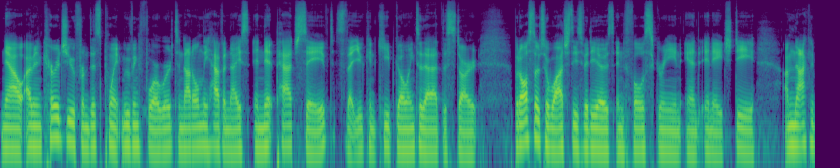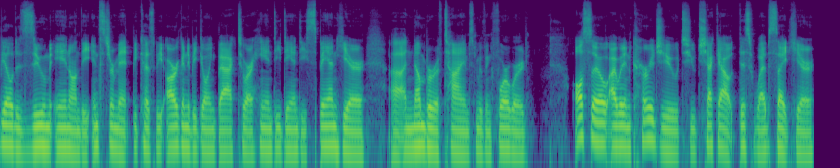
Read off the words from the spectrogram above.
Now, I would encourage you from this point moving forward to not only have a nice init patch saved so that you can keep going to that at the start, but also to watch these videos in full screen and in HD. I'm not going to be able to zoom in on the instrument because we are going to be going back to our handy dandy span here uh, a number of times moving forward. Also, I would encourage you to check out this website here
